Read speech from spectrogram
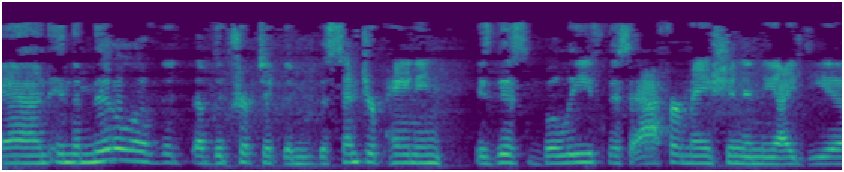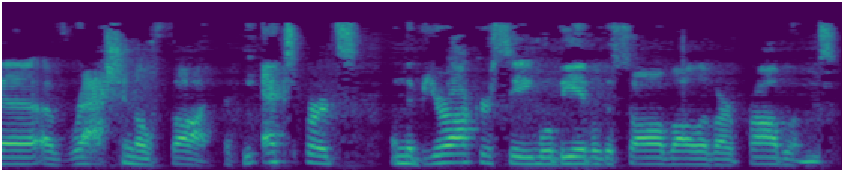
And in the middle of the of the triptych, the, the center painting is this belief, this affirmation in the idea of rational thought that the experts and the bureaucracy will be able to solve all of our problems.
